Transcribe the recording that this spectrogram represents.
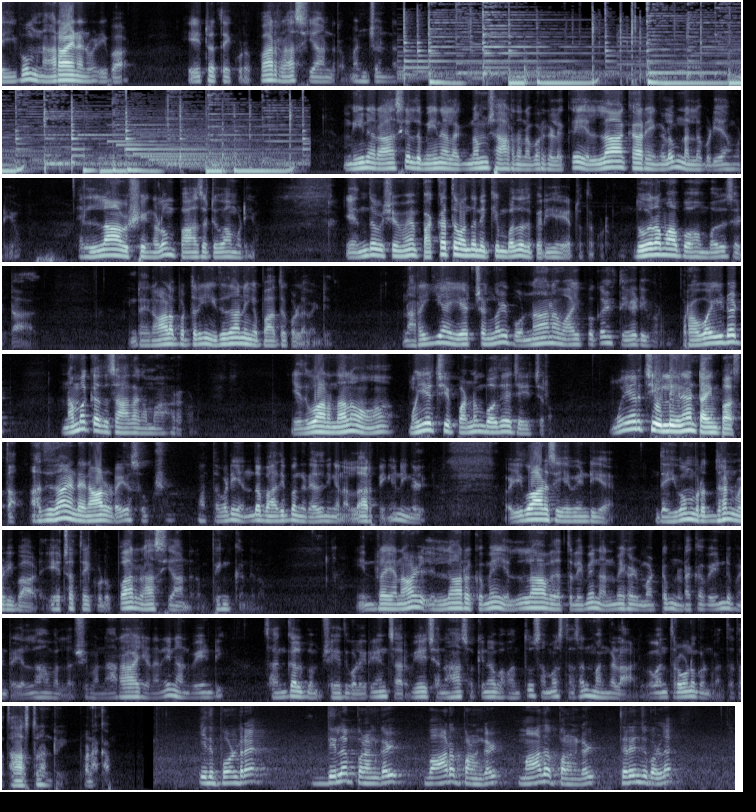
தெய்வம் நாராயணன் வழிபாடு. ஏற்றத்தை கொடுப்பார் ராசியான்ற மஞ்சள் நிறம் மீன ராசி அல்லது மீன லக்னம் சார்ந்த நபர்களுக்கு எல்லா காரியங்களும் நல்லபடியாக முடியும். எல்லா விஷயங்களும் பாசிட்டிவாக முடியும். எந்த விஷயமே பக்கத்தை வந்து நிற்கும்போது அது பெரிய ஏற்றத்தை கொடுக்கும். தூரமாக போகும்போது செட் ஆகாது. இன்றைய நாளை பொறுத்த வரைக்கும் இதுதான் நீங்கள் பார்த்துக்கொள்ள வேண்டியது. நிறைய ஏற்றங்கள் பொன்னான வாய்ப்புகள் தேடி வரும். ப்ரொவைடட் நமக்கு அது சாதகமாக இருக்கணும். எதுவாக இருந்தாலும் முயற்சி பண்ணும்போதே ஜெயிச்சிடும் முயற்சி இல்லைன்னா டைம் பாஸ் தான். அதுதான் இன்றைய நாளுடைய சூக்ஷம். மற்றபடி எந்த பாதிப்பும் கிடையாது. நீங்கள் நல்லா இருப்பீங்க. நீங்கள் வழிபாடு செய்ய வேண்டிய தெய்வம் ருத்ரன் வழிபாடு. ஏற்றத்தை கொடுப்பார் ராசியா நிறம் பிங்க் நிறம். இன்றைய நாள் எல்லாருக்குமே எல்லா விதத்திலையுமே நன்மைகள் மட்டும் நடக்க வேண்டும் என்ற எல்லாம் வல்ல ஸ்ரீமன் நாராயணனை நான் வேண்டி சங்கல்பம் செய்து கொள்கிறேன். சர்வே ஜனா சுகினோ பவந்து சமஸ்தசன் மங்களாணி பவன் திரோணு கொண்டு வந்த ததாஸ்து. நன்றி. வணக்கம். இது போன்ற தில பலன்கள் வார பலன்கள் மாத பலன்கள் தெரிஞ்சு கொள்ள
